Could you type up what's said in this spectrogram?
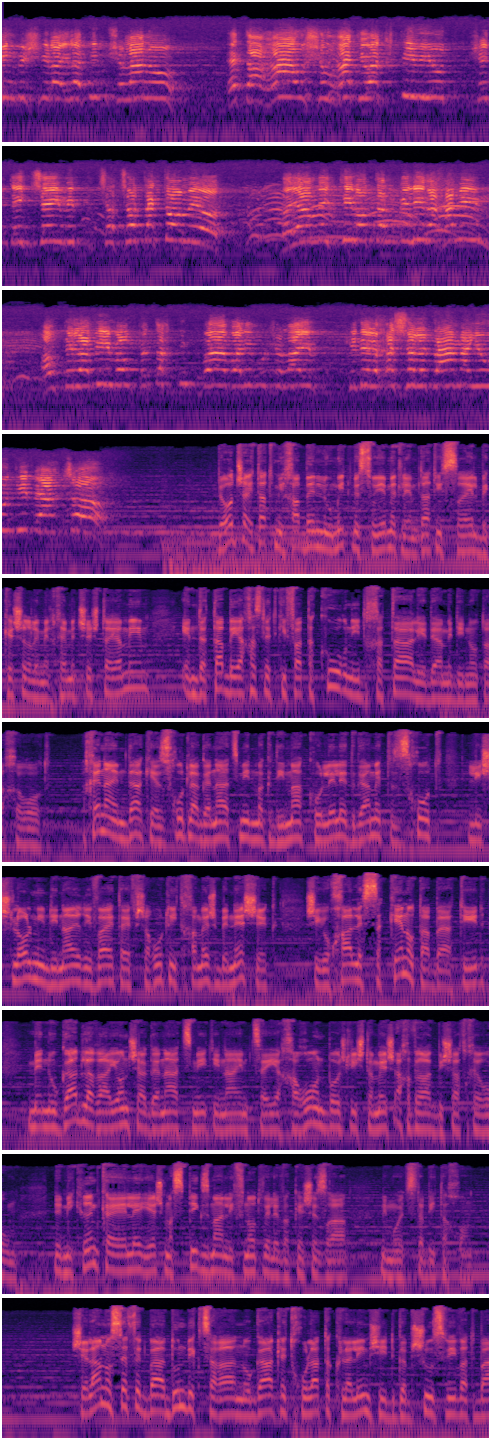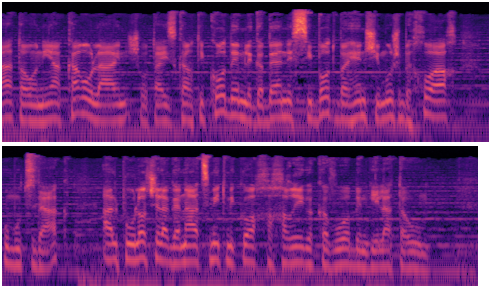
הכין בשביל הילדים שלנו את הרעל של רדיואקטיביות שתצא מפצצות אטומיות והיה מטיל אותן בלי רחמים על תל אביב, על פתח תקווה ועל ירושלים כדי לחסל את העם היהודי בארצו. בעוד שהייתה תמיכה בינלאומית מסוימת לעמדת ישראל בקשר למלחמת ששת הימים, עמדתה ביחס לתקיפת הכור נדחתה על ידי המדינות האחרות. אכן העמדה כי הזכות להגנה עצמית מקדימה כוללת גם את הזכות לשלול ממדינה יריבה את האפשרות להתחמש בנשק שיוכל לסכן אותה בעתיד, מנוגד לרעיון שהגנה עצמית הינה אמצעי אחרון בו יש להשתמש אך ורק בשעת חירום. במקרים כאלה יש מספיק זמן לפנות ולבקש עזרה ממועצת הביטחון. שאלה נוספת בה אדון בקצרה נוגעת לתכולת הכללים שהתגבשו סביב הטבעת האונייה קרוליין, שאותה הזכרתי קודם, לגבי הנסיבות בהן שימוש בכוח הוא מוצדק, על פעולות של הגנה עצמית מכוח החריג הקבוע במגילת האו"ם.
